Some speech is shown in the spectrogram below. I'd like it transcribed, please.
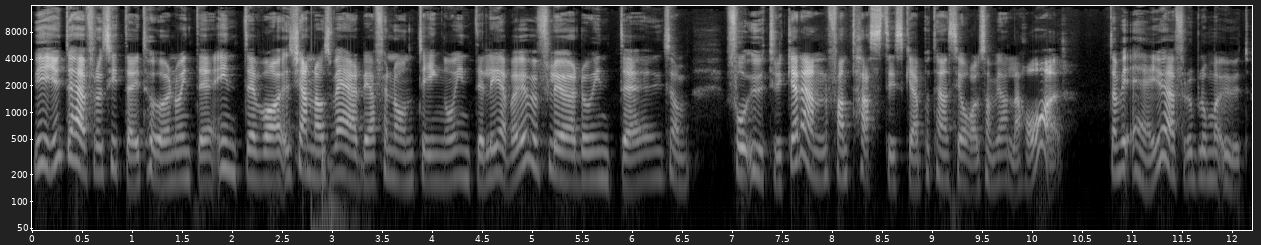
Vi är ju inte här för att sitta i ett hörn och inte, inte vara, känna oss värdiga för någonting och inte leva i överflöd och inte liksom, få uttrycka den fantastiska potential som vi alla har. Utan vi är ju här för att blomma ut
